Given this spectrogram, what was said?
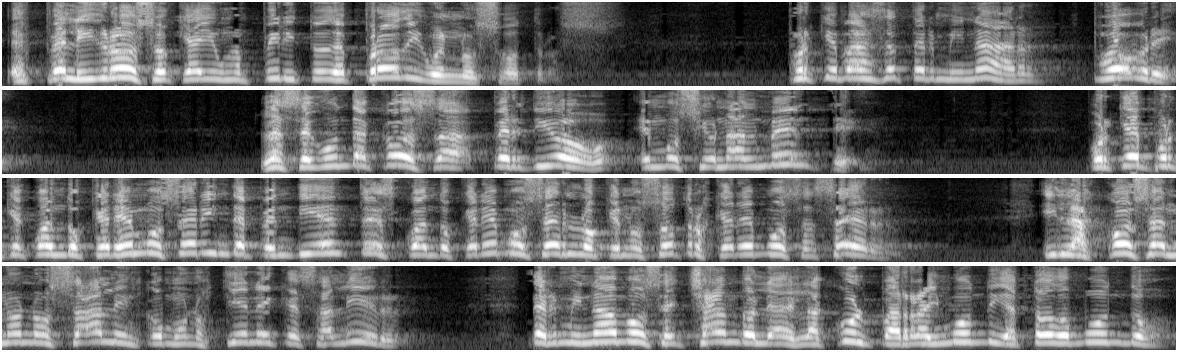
Es peligroso que haya un espíritu de pródigo en nosotros. Porque vas a terminar pobre. La segunda cosa, perdió emocionalmente. ¿Por qué? Porque cuando queremos ser independientes, cuando queremos ser lo que nosotros queremos hacer y las cosas no nos salen como nos tienen que salir, terminamos echándole la culpa a Raimundo y a todo mundo.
